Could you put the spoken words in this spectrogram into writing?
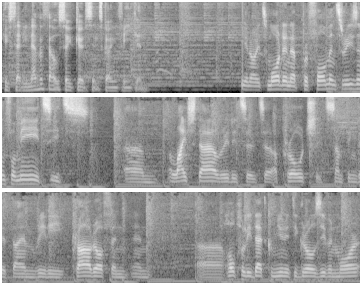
who said he never felt so good since going vegan. You know, it's more than a performance reason for me. It's it's um, a lifestyle. Really, it's an approach. It's something that I'm really proud of, and and uh, hopefully that community grows even more.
